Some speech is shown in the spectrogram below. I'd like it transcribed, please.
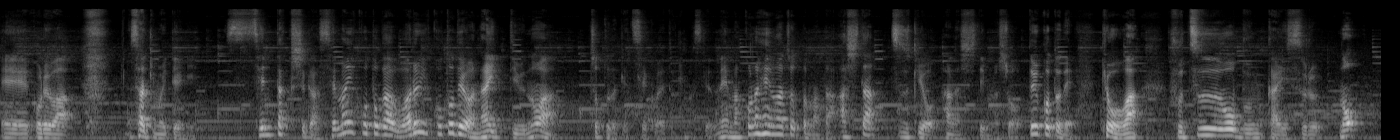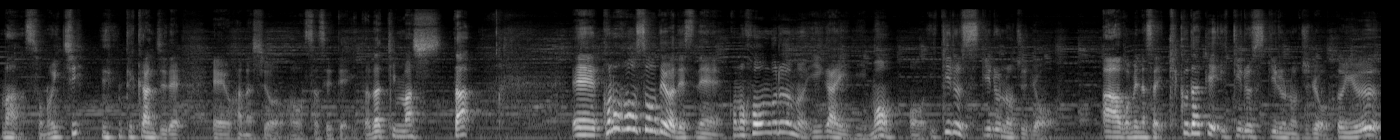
えー、これはさっきも言ったように選択肢が狭いことが悪いことではないっていうのはちょっとだけ付け加えておきますけどね、まあ、この辺はちょっとまた明日続きを話してみましょう。ということで今日は普通を分解するのまあその1 って感じで、えー、お話をさせていただきました。えー、この放送ではですねこのホームルーム以外にも生きるスキルの授業あごめんなさい。聞くだけ生きるスキルの授業という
